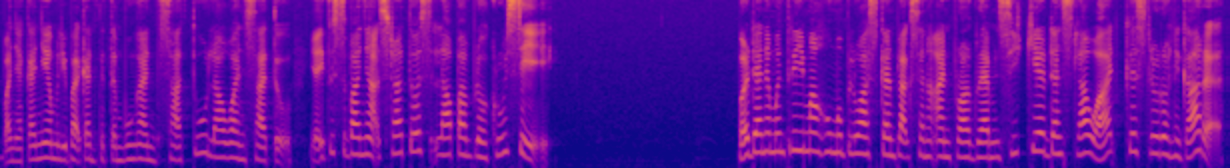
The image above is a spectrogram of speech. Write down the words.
kebanyakannya melibatkan pertembungan satu lawan satu, iaitu sebanyak 180 kerusi. Perdana Menteri mahu memperluaskan pelaksanaan program zikir dan selawat ke seluruh negara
